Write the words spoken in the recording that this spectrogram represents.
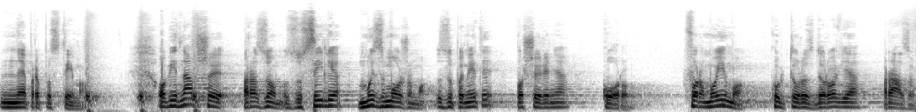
неприпустимо. Об'єднавши разом зусилля, ми зможемо зупинити поширення кору. Формуємо культуру здоров'я разом.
